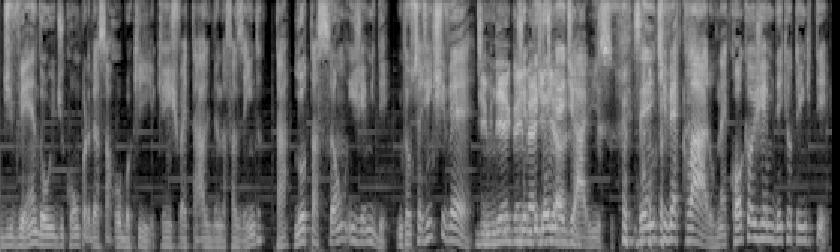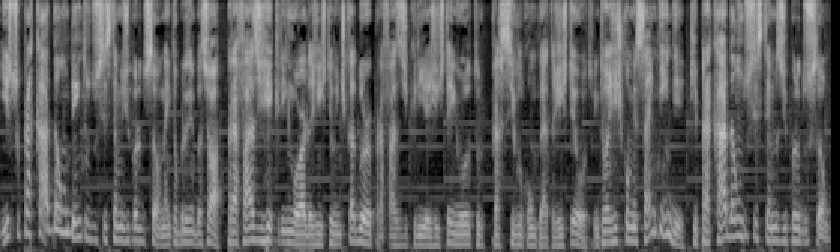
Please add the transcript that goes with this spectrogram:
de venda ou de compra dessa arroba que, que a gente vai estar ali dentro da fazenda, tá? Lotação e GMD. Então, se a gente tiver. GMD é ganho GMD médio ganho diário. diário, isso. Se a gente tiver claro, né, qual que é o GMD que eu tenho que ter. Isso para cada um dentro do sistema de produção, né? Então, por exemplo, assim, ó, para fase de recria e engorda a gente tem um indicador, para fase de cria a gente tem outro, para ciclo completo a gente tem outro. Então, a gente começar a entender que para cada um dos sistemas de produção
